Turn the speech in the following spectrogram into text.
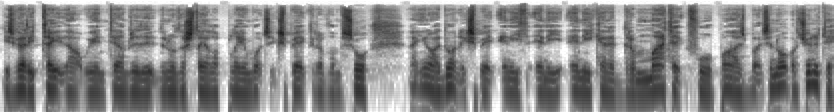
he's very tight that way in terms of the, you know their style of play and what's expected of them. So, uh, you know, I don't expect any any any kind of dramatic faux pas, but it's an opportunity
